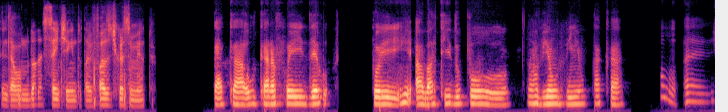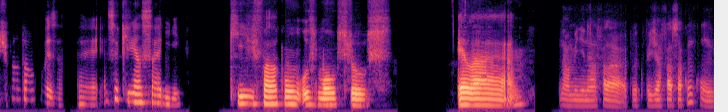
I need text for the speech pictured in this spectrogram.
Ele tava no adolescente ainda, tava em fase de crescimento. O cara foi derru foi abatido por um aviãozinho Kaká. É, deixa eu perguntar uma coisa. É, essa criança aí que fala com os monstros, ela. Não, a menina ela fala, pelo que eu vejo, já fala só com o Kong.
